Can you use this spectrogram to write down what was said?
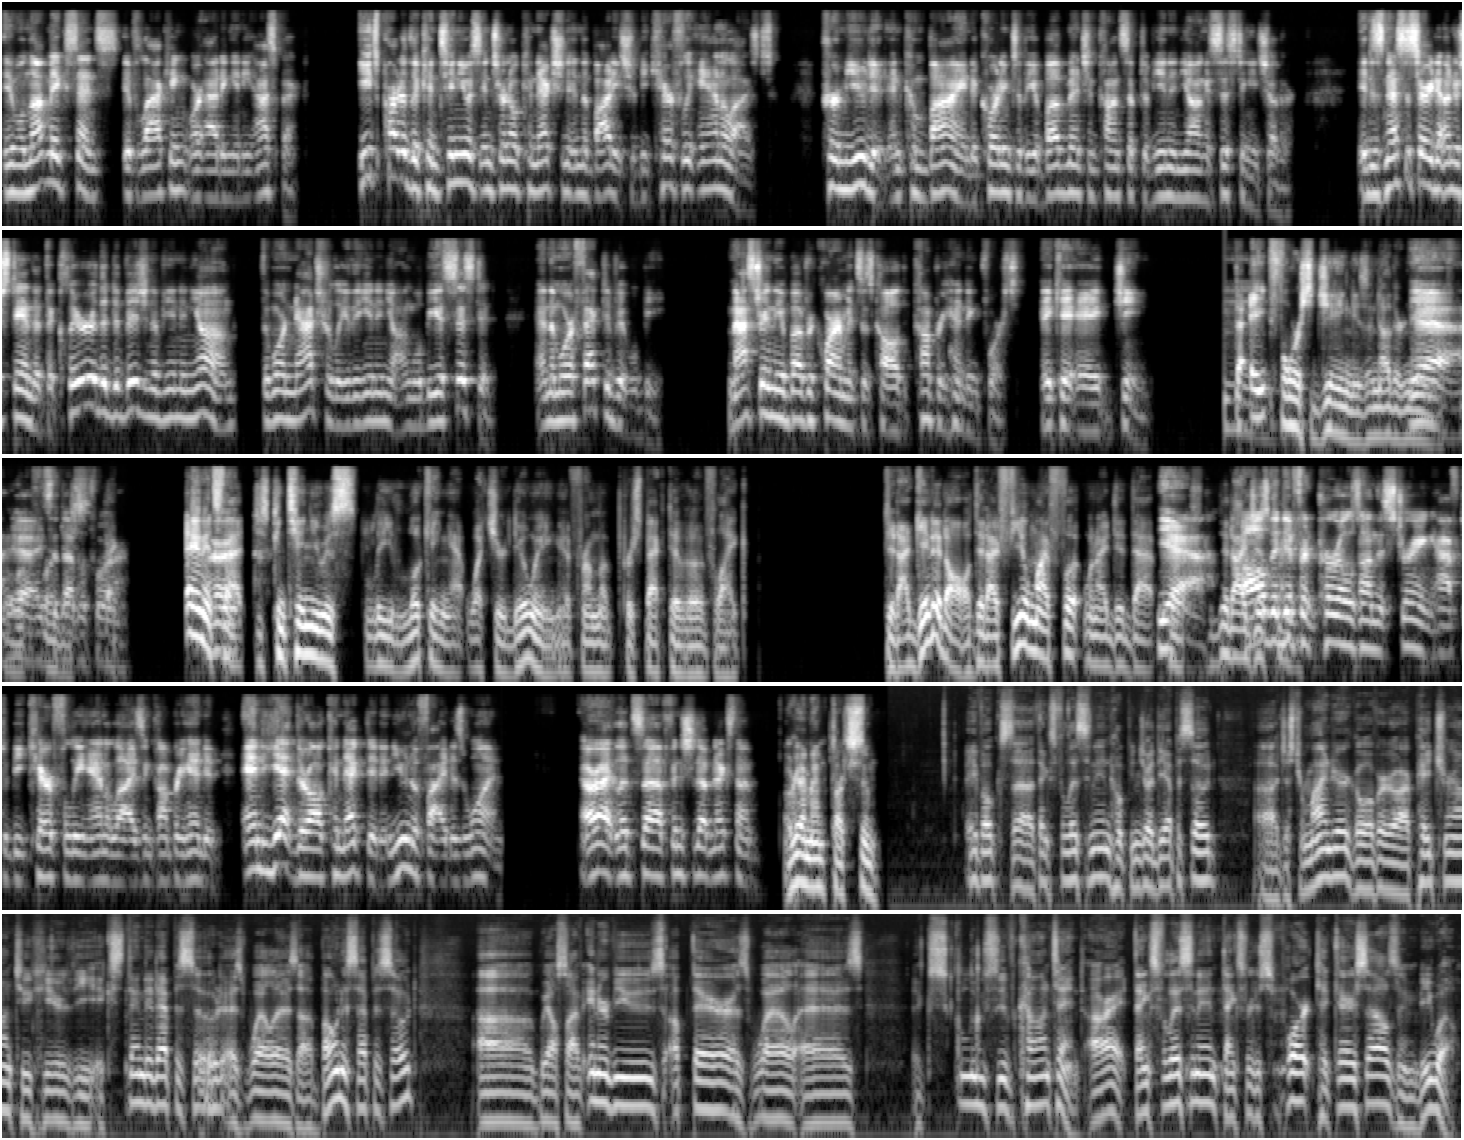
it will not make sense if lacking or adding any aspect. Each part of the continuous internal connection in the body should be carefully analyzed, permuted, and combined according to the above mentioned concept of yin and yang assisting each other. It is necessary to understand that the clearer the division of yin and yang, the more naturally the yin and yang will be assisted, and the more effective it will be. Mastering the above requirements is called comprehending force, aka Jing. The eight force jing is another name. Yeah, for- yeah, I said that before. Thing. And it's All right. that just continuously looking at what you're doing from a perspective of like, did I get it all? Did I feel my foot when I did that? push? Yeah. Did I all just the kind of- different pearls on the string have to be carefully analyzed and comprehended and yet they're all connected and unified as one all right let's uh finish it up next time Okay, man. Talk to you soon. Hey, folks. Uh, thanks for listening. Hope you enjoyed the episode. Uh, just a reminder go over to our Patreon to hear the extended episode as well as a bonus episode. Uh, we also have interviews up there as well as exclusive content. All right. Thanks for listening. Thanks for your support. Take care of yourselves and be well.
